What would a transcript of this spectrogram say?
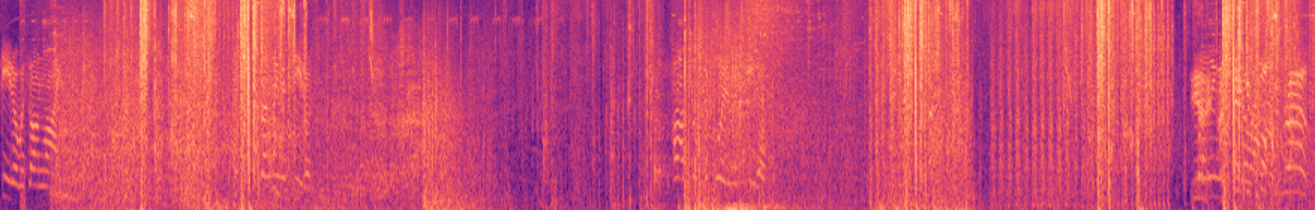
fire! Hostile mosquito is online. Friendly mosquitoes. Hostile deployed a mosquito. Damn it, I'm taking fucking rounds!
